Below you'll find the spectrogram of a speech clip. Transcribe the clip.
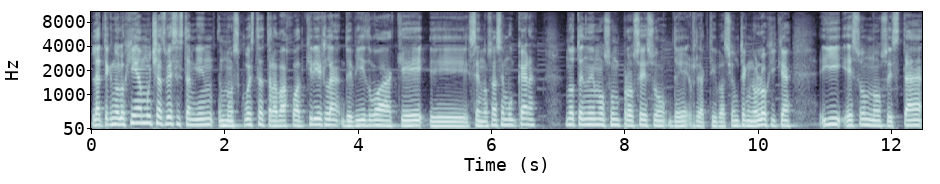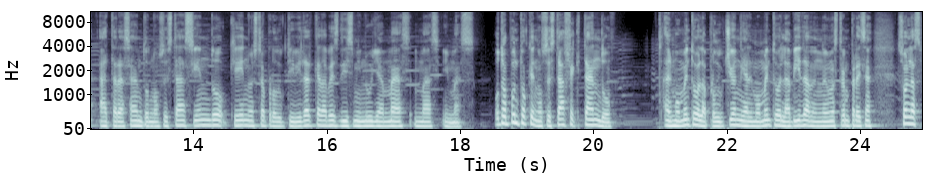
La tecnología muchas veces también nos cuesta trabajo adquirirla debido a que eh, se nos hace muy cara. No tenemos un proceso de reactivación tecnológica y eso nos está atrasando, nos está haciendo que nuestra productividad cada vez disminuya más, más y más. Otro punto que nos está afectando al momento de la producción y al momento de la vida de nuestra empresa son las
